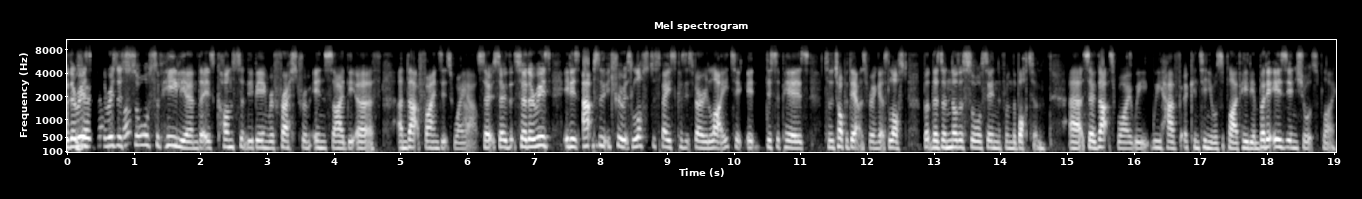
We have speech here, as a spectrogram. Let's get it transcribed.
there is, there is a source of helium that is constantly being refreshed from inside the Earth, and that finds its way out. So so so there is it is absolutely true. It's lost to space because it's very light. It, it disappears to the top of the atmosphere and gets lost. But there's another source in from the bottom. Uh, so that's why we we have a continual supply of helium, but it is in short supply.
